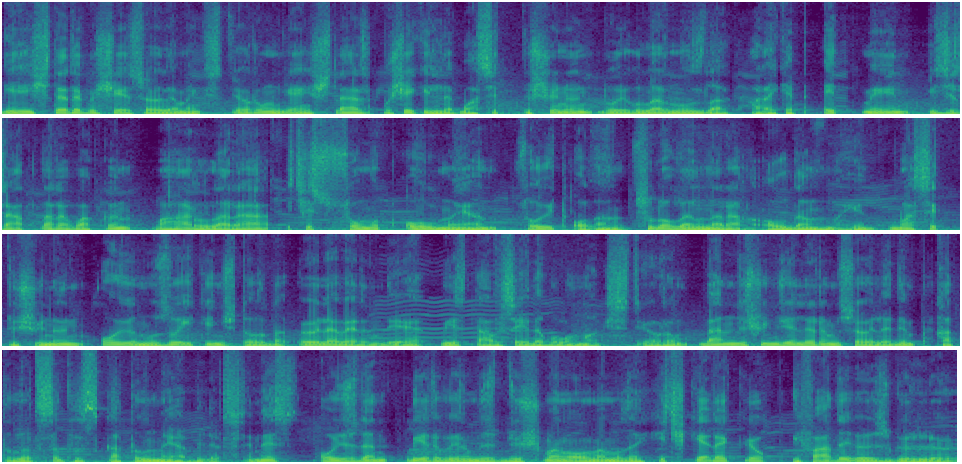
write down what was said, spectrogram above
Gençlere bir şey söylemek istiyorum. Gençler bu şekilde basit düşünün, duygularınızla hareket etmeyin, icraatlara bakın, baharlara, içi somut olmayan, soyut olan sloganlara aldanmayın. Basit düşünün, oyunuzu ikinci turda öyle verin diye bir tavsiyede bulunmak istiyorum. Ben düşüncelerimi söyledim. Katılırsınız, katılmayabilirsiniz. O yüzden birbirimiz düşman olmamıza hiç gerek yok. İfade özgürlüğü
